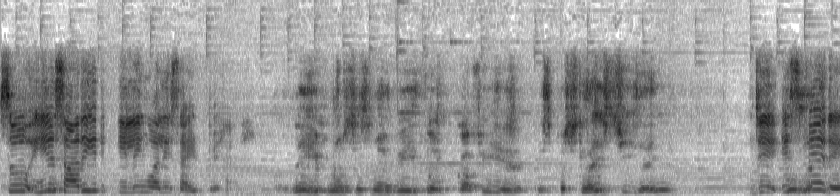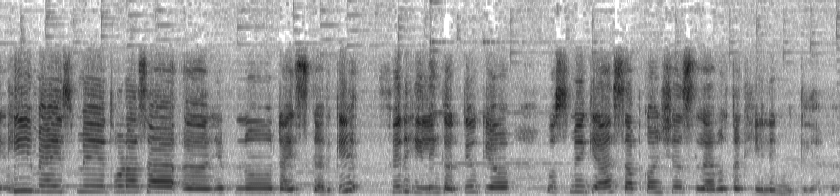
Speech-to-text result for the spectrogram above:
सो so, ये सारी हीलिंग वाली साइड पे है। नहीं हिप्नोसिस में भी तो काफ़ी स्पेशलाइज चीज़ है जी इसमें रेखी मैं इसमें थोड़ा सा हिप्नोटाइज करके फिर हीलिंग करती हूँ क्यों उसमें क्या है सबकॉन्शियस लेवल तक हीलिंग होती है फिर।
